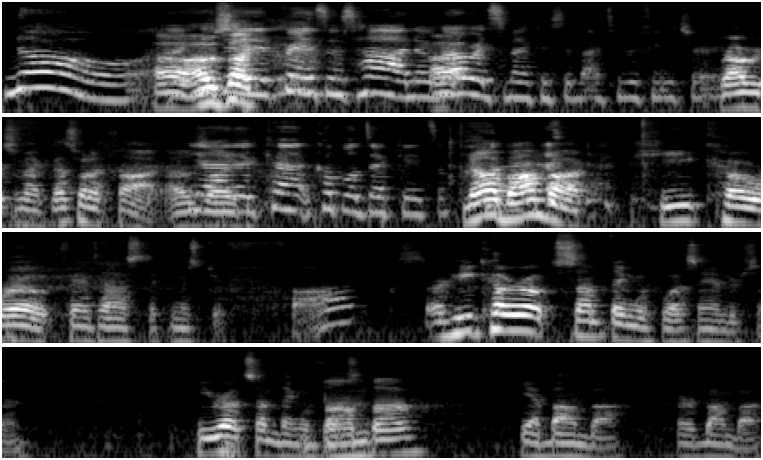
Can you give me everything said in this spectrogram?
no Oh, uh, I was like- francis ha no uh, robert zemeckis did back to the future Robert Zemeckis. That's what I thought. I was yeah like, a couple decades apart Noah Baumbach. He co-wrote Fantastic Mr. Fox, or he co-wrote something with Wes Anderson. He wrote something with Wes- Yeah, Bamba or Baumbach.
